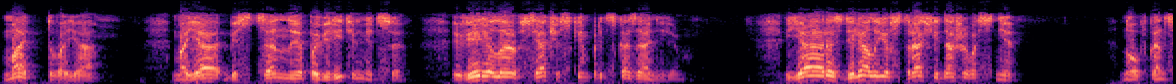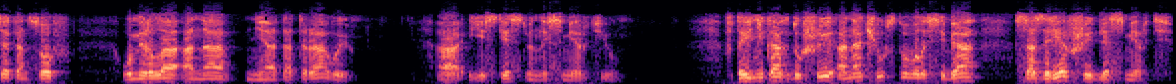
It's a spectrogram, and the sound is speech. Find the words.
мать твоя, моя бесценная повелительница, верила всяческим предсказаниям. Я разделял ее страхи даже во сне. Но, в конце концов, умерла она не от отравы, а естественной смертью. В тайниках души она чувствовала себя созревшей для смерти.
